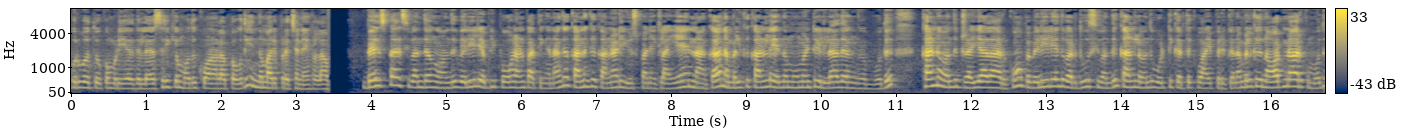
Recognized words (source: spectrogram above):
புருவ தூக்க முடியறதில்ல சிரிக்கும் போது கோணலாக போகுது இந்த மாதிரி பிரச்சனைகள்லாம் பெல்ஸ் பால்சி வந்தவங்க வந்து வெளியில் எப்படி போகலான்னு பார்த்தீங்கன்னாக்கா கண்ணுக்கு கண்ணாடி யூஸ் பண்ணிக்கலாம். ஏன்னாக்கா நம்மளுக்கு கண்ணில் எந்த மூமெண்ட்டும் இல்லாதங்க போது கண் வந்து ட்ரையாக தான் இருக்கும். அப்போ வெளியிலேருந்து வர தூசி வந்து கண்ணில் வந்து ஒட்டிக்கிறதுக்கு வாய்ப்பு இருக்குது நம்மளுக்கு நார்மலாக இருக்கும்போது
